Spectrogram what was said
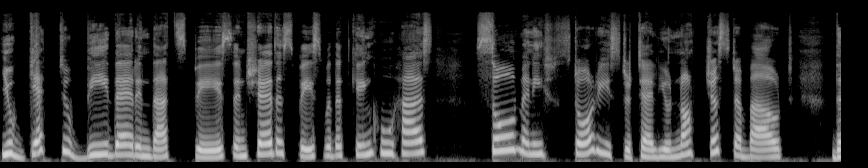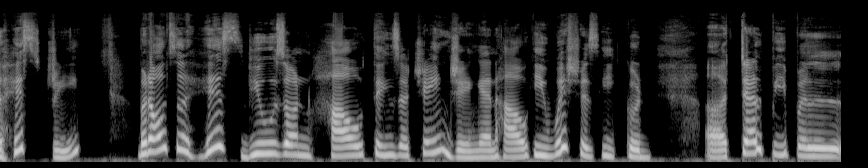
You get to be there in that space and share the space with a king who has so many stories to tell you not just about the history but also his views on how things are changing and how he wishes he could uh, tell people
